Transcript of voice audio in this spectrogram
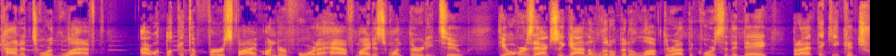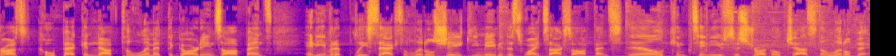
kind of toward left, I would look at the first five under four and a half minus 132. The over has actually gotten a little bit of love throughout the course of the day, but I think you could trust Kopech enough to limit the Guardians' offense. And even if Plesac's a little shaky, maybe this White Sox offense still continues to struggle just a little bit.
